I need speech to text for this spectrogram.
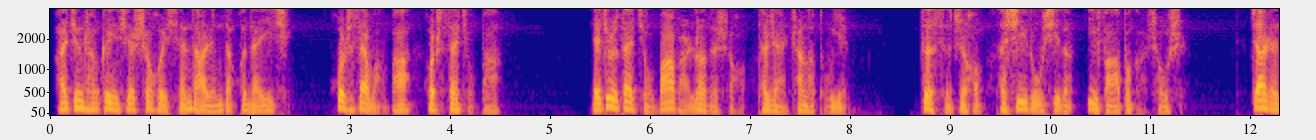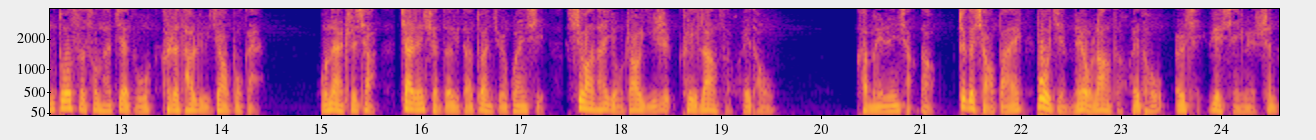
还经常跟一些社会闲杂人等混在一起，或是在网吧，或者在酒吧。也就是在酒吧玩乐的时候，他染上了毒瘾。自此之后，他吸毒吸得一发不可收拾，家人多次送他戒毒，可是他屡教不改。无奈之下，家人选择与他断绝关系，希望他有朝一日可以浪子回头。可没人想到，这个小白不仅没有浪子回头，而且越陷越深。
